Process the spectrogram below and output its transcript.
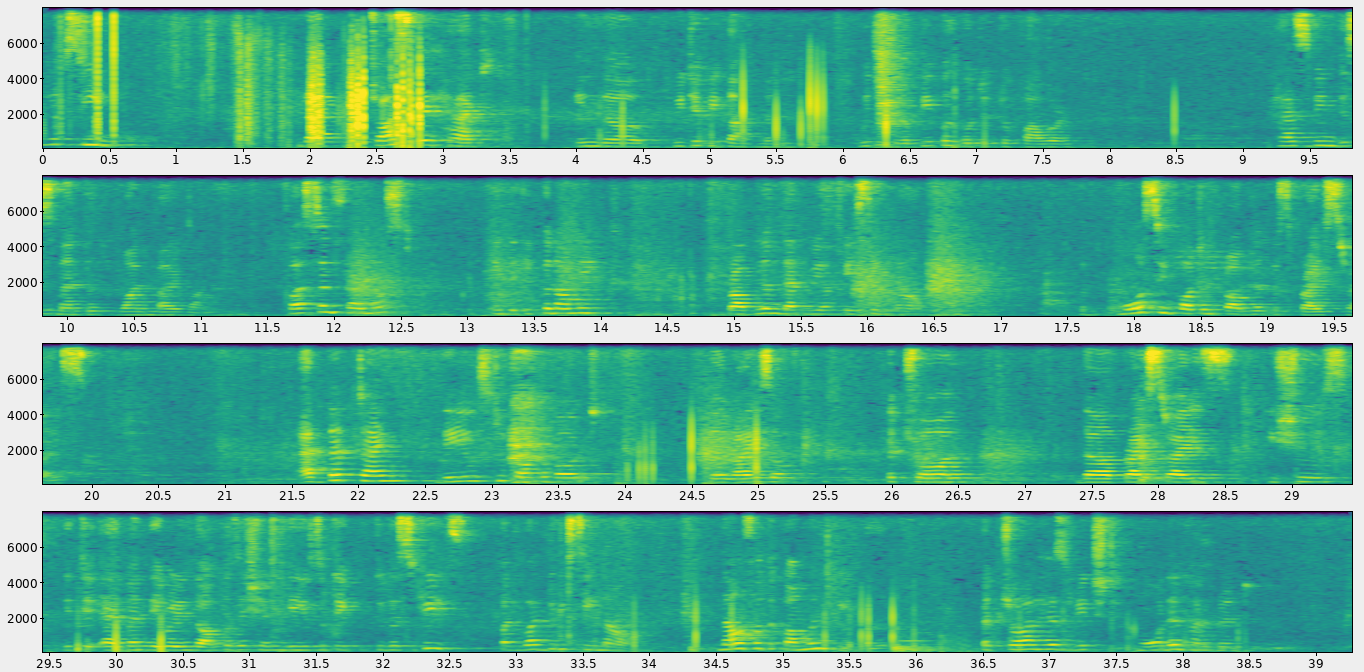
We have seen that the trust they had in the BJP government, which the people voted to power, has been dismantled one by one. First and foremost, in the economic problem that we are facing now, the most important problem is price rise. At that time, they used to talk about the rise of petrol, the price rise issues. Uh, when they were in the opposition, they used to take to the streets. But what do we see now? Now, for the common people, petrol has reached more than 100.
